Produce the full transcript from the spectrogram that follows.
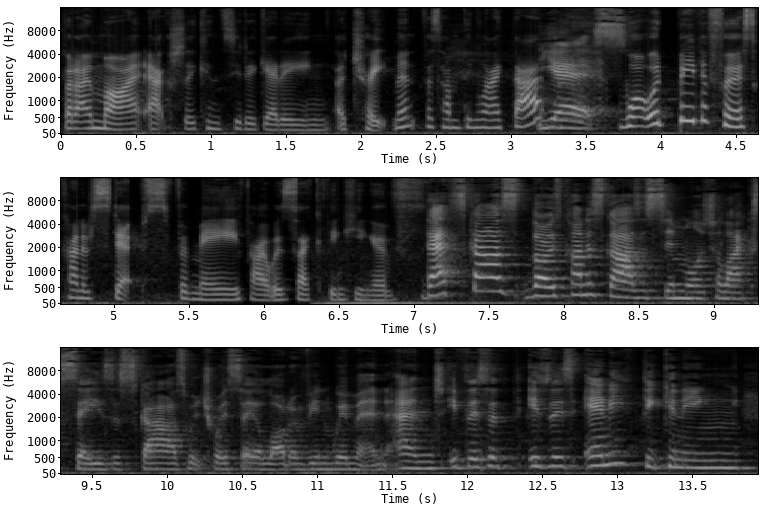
but I might actually consider getting a treatment for something like that. Yes. What would be the first kind of steps for me if I was like thinking of that scars? Those kind of scars are similar to like Caesar scars, which we see a lot of in women. And if there's a if there's any thickening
